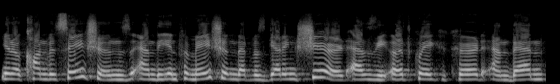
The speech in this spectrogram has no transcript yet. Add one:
you know, conversations and the information that was getting shared as the earthquake occurred and then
